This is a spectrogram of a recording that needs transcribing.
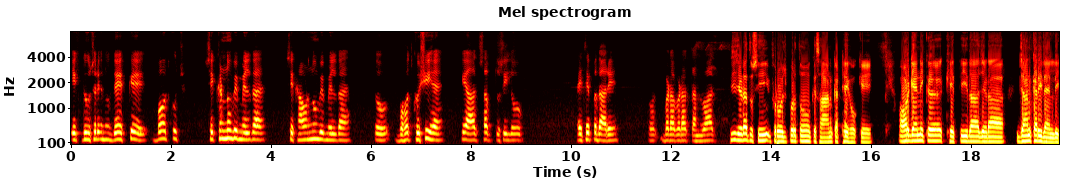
ਇੱਕ ਦੂਸਰੇ ਨੂੰ ਦੇਖ ਕੇ ਬਹੁਤ ਕੁਝ ਸਿੱਖਣ ਨੂੰ ਵੀ ਮਿਲਦਾ ਹੈ ਸਿਖਾਉਣ ਨੂੰ ਵੀ ਮਿਲਦਾ ਹੈ। ਤੋ ਬਹੁਤ ਖੁਸ਼ੀ ਹੈ ਕਿ ਅੱਜ ਸਭ ਤੁਸੀਂ ਲੋਕ ਇੱਥੇ ਪਧਾਰੇ ਔਰ ਬੜਾ ਬੜਾ ਧੰਨਵਾਦ। ਜੀ ਜਿਹੜਾ ਤੁਸੀਂ ਫਿਰੋਜ਼ਪੁਰ ਤੋਂ ਕਿਸਾਨ ਇਕੱਠੇ ਹੋ ਕੇ ਆਰਗੇਨਿਕ ਖੇਤੀ ਦਾ ਜਿਹੜਾ ਜਾਣਕਾਰੀ ਲੈਣ ਲਈ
